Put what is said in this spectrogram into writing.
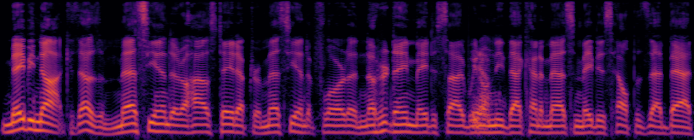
maybe not, because that was a messy end at Ohio State after a messy end at Florida, and Notre Dame may decide we yeah. don't need that kind of mess, and maybe his health is that bad.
